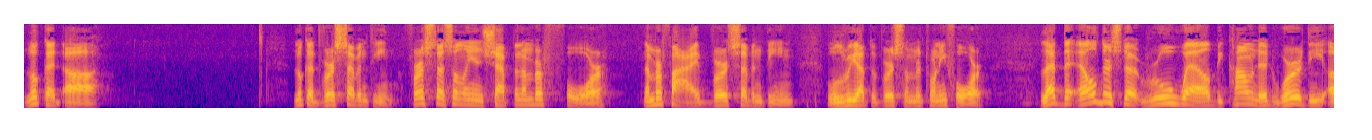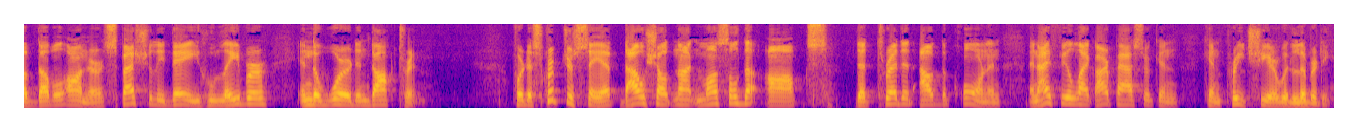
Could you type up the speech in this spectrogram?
Look at uh, Look at verse 17. 1 Thessalonians chapter number 4, number 5, verse 17. We'll read up to verse number 24. Let the elders that rule well be counted worthy of double honor, especially they who labor in the word and doctrine. For the scripture saith, Thou shalt not muzzle the ox that treaded out the corn. And, and I feel like our pastor can, can preach here with liberty.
